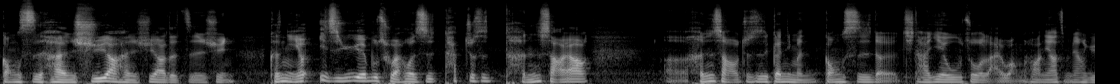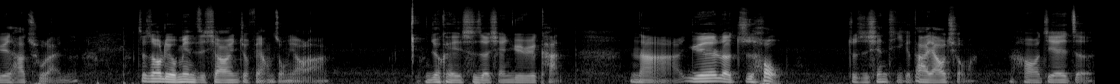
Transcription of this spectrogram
公司很需要、很需要的资讯，可是你又一直约不出来，或者是他就是很少要。呃，很少就是跟你们公司的其他业务做来往的话，你要怎么样约他出来呢？这时候留面子效应就非常重要啦。你就可以试着先约约看，那约了之后，就是先提一个大要求嘛，然后接着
